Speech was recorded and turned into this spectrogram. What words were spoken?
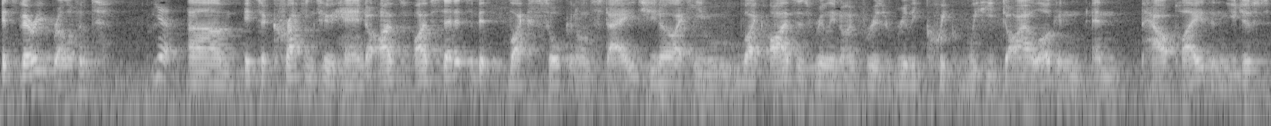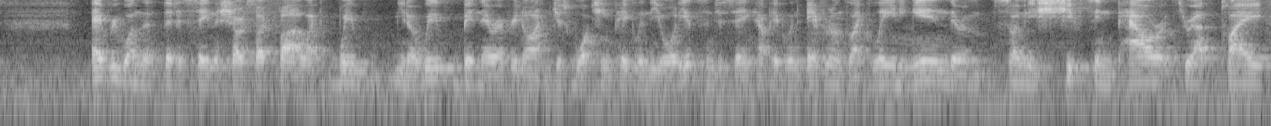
It's very relevant. yeah Um, it's a cracking two-hander. I've I've said it's a bit like Sorkin on stage. You know, like he like Ives is really known for his really quick, witty dialogue and and power plays, and you just everyone that, that has seen the show so far, like we you know we've been there every night and just watching people in the audience and just seeing how people and everyone's like leaning in. There are so many shifts in power throughout the play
